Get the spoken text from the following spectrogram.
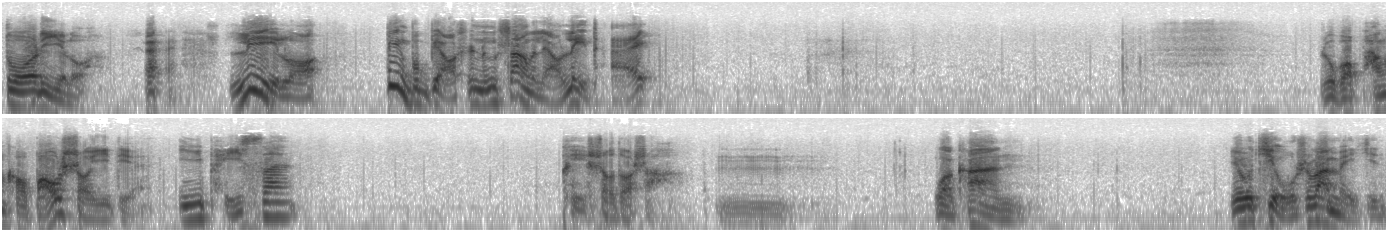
多利落？利落，并不表示能上得了擂台。如果盘口保守一点，一赔三，可以收多少？嗯，我看。有九十万美金。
